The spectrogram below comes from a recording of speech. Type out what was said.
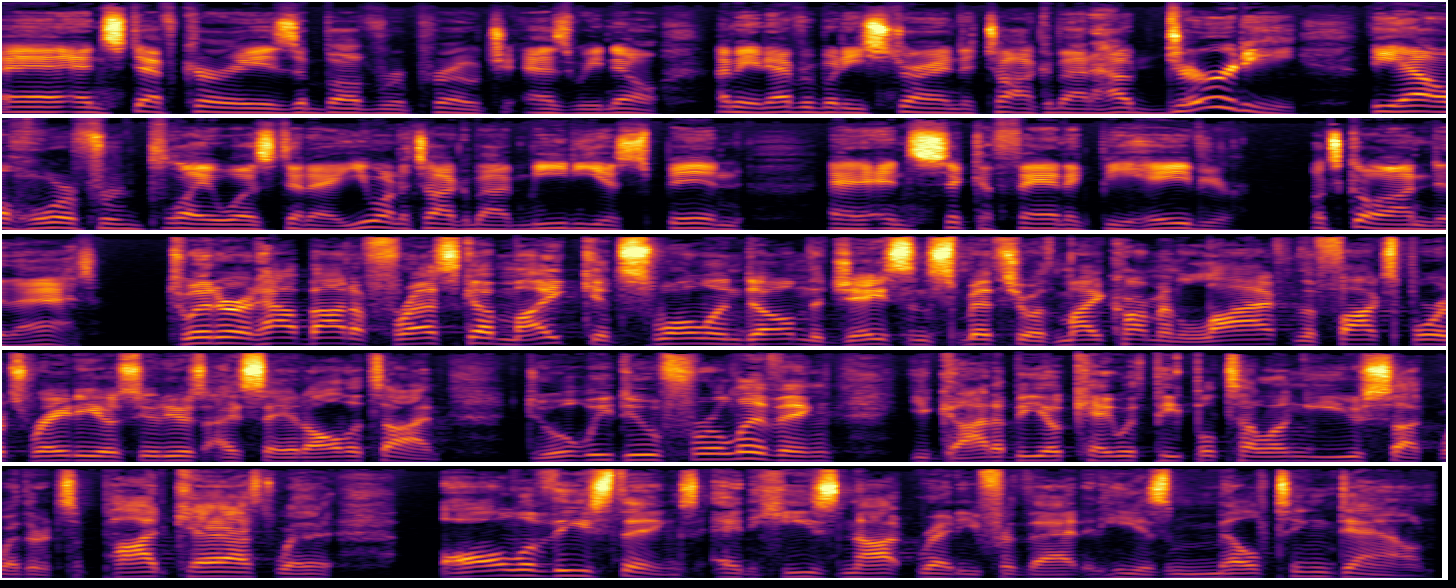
and Steph Curry is above reproach, as we know. I mean, everybody's trying to talk about how dirty the Al Horford play was today. You want to talk about media spin and, and sycophantic behavior? Let's go on to that. Twitter at How About a Fresca. Mike at Swollen Dome, the Jason Smith Show with Mike Harmon live from the Fox Sports Radio studios. I say it all the time. Do what we do for a living. You got to be okay with people telling you you suck, whether it's a podcast, whether all of these things, and he's not ready for that, and he is melting down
